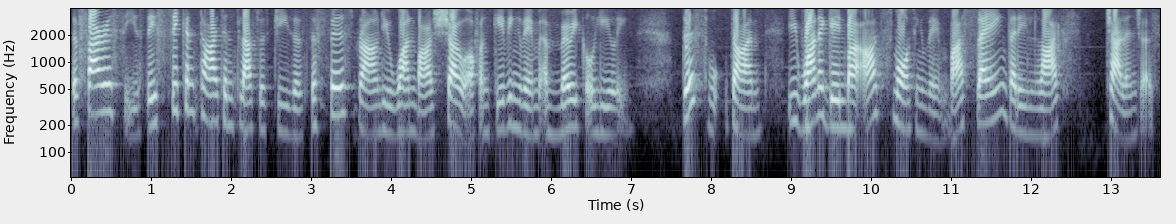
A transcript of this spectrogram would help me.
The Pharisees, their second titan class with Jesus, the first round he won by a show off and giving them a miracle healing. This time, he won again by outsmarting them, by saying that he likes challenges,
